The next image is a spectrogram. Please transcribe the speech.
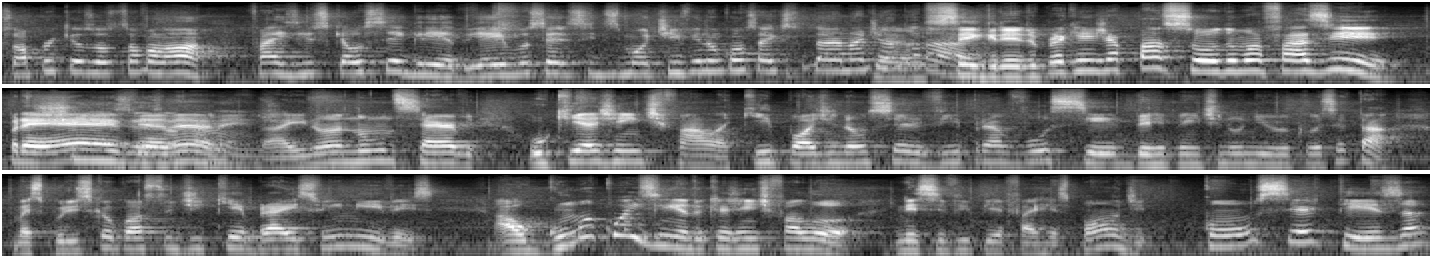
só porque os outros estão falando, ó, faz isso que é o segredo. E aí você se desmotiva e não consegue estudar, não adianta É nada. segredo pra quem já passou de uma fase prévia, X, né? Aí não, não serve. O que a gente fala aqui pode não servir pra você, de repente, no nível que você tá. Mas por isso que eu gosto de quebrar isso em níveis. Alguma coisinha do que a gente falou nesse VPFI Responde, com certeza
